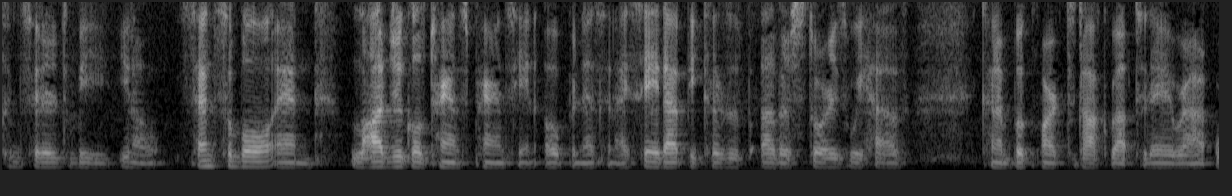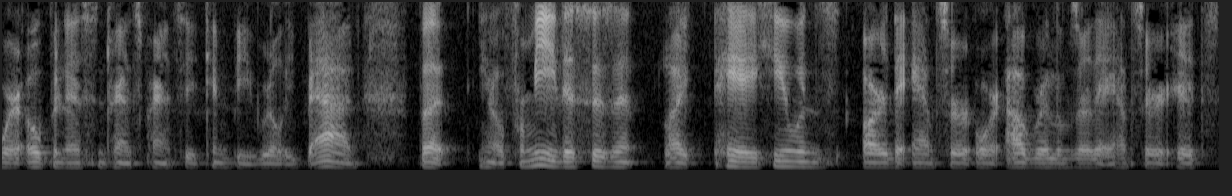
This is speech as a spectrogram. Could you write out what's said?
considered to be, you know, sensible and logical transparency and openness. And I say that because of other stories we have kind of bookmarked to talk about today around where openness and transparency can be really bad. But, you know, for me, this isn't like, hey, humans are the answer or algorithms are the answer. It's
